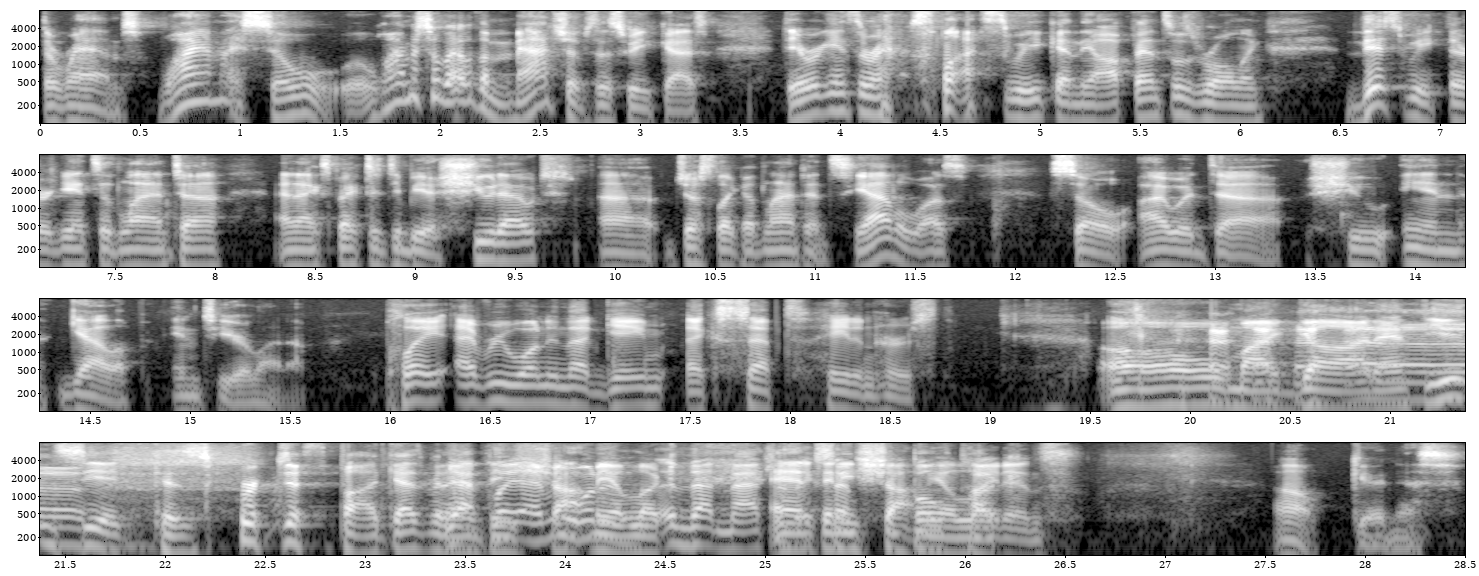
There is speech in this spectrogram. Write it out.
the Rams. Why am I so why am I so bad with the matchups this week, guys? They were against the Rams last week, and the offense was rolling. This week they're against Atlanta, and I expect it to be a shootout, uh, just like Atlanta and Seattle was. So I would uh, shoe in Gallup into your lineup. Play everyone in that game except Hayden Hurst. Oh my God, Anthony! You didn't see it because we're just podcast, but Yeah, Anthony shot me a look. in that matchup Anthony shot me both a look. tight ends. Oh goodness.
